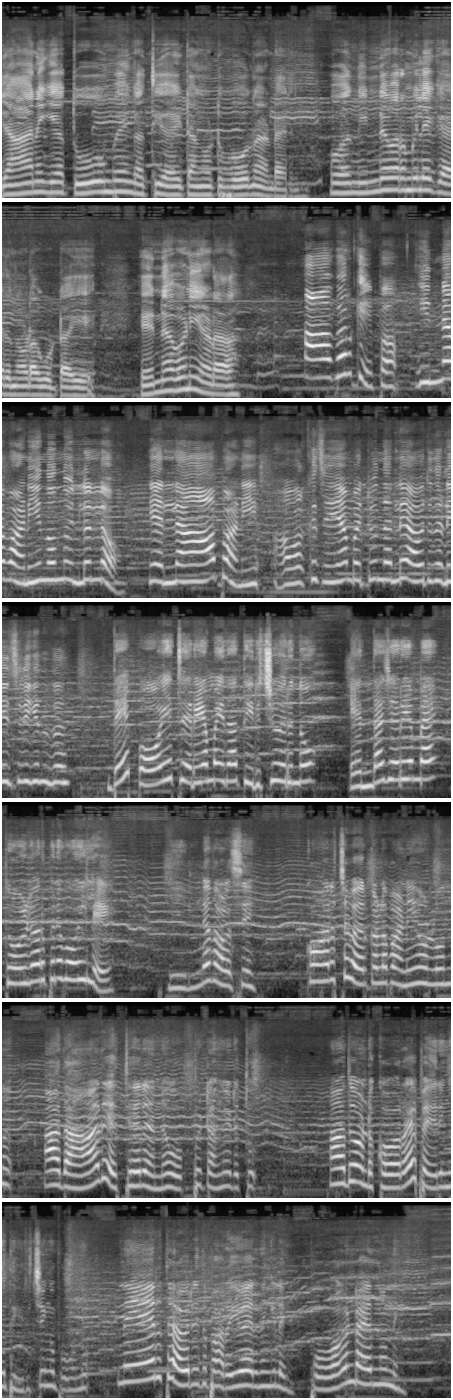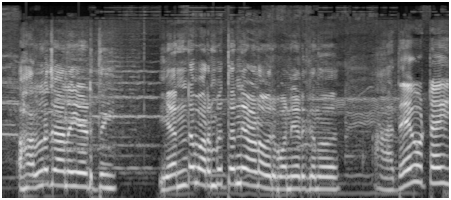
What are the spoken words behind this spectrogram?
ജാനകി ആ തൂമ്പയും കത്തിയായിട്ട് അങ്ങോട്ട് പോകുന്നുണ്ടായിരുന്നു ഓ നിന്റെ പറമ്പിലേക്കായിരുന്നോടാ കൂട്ടായി. എന്നാ പണിയാടാ? അവർക്ക് ഇപ്പം ഇന്ന പണിയെന്നൊന്നും ഇല്ലല്ലോ. എല്ലാ പണിയും അവർക്ക് ചെയ്യാൻ പറ്റുമെന്നല്ലേ അവർ തെളിയിച്ചിരിക്കുന്നത്. ദേ പോയ ചെറിയമ്മ ഇതാ തിരിച്ചു വരുന്നു. എന്താ ചെറിയമ്മ തൊഴിലുറപ്പിന് പോയില്ലേ? ഇല്ല തുളസി കുറച്ച് പേർക്കുള്ള പണിയേ ഉള്ളൂന്ന്. അതാദ്യം എത്തിയത് തന്നെ ഒപ്പിട്ടങ്ങ് എടുത്തു. അതുകൊണ്ട് കുറേ പേരിങ്ങ് തിരിച്ചിങ്ങ് പോന്നു. നേരത്തെ അവരിത് പറയുമായിരുന്നെങ്കിലേ പോകണ്ടായിരുന്നു നീ അല്ല ജാനകി എടുത്തി എന്റെ പറമ്പിൽ തന്നെയാണോ ഒരു പണിയെടുക്കുന്നത്? അതേ കുട്ടായി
